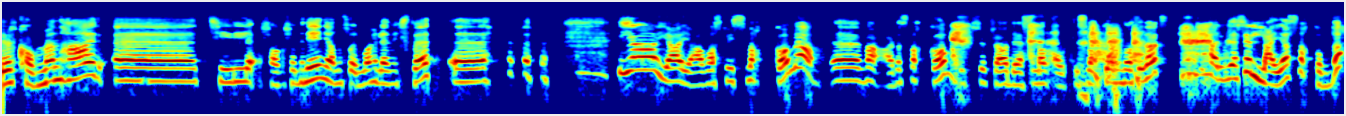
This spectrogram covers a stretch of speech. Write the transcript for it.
Hjertelig velkommen her eh, til Fag Feminin, Janne Formoe og Helene Vikstvedt. Eh, ja, ja, ja, hva skal vi snakke om, ja? Eh, hva er det å snakke om, bortsett fra det som man alltid snakker om nå til dags? Herregud, jeg er så lei av å snakke om det.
